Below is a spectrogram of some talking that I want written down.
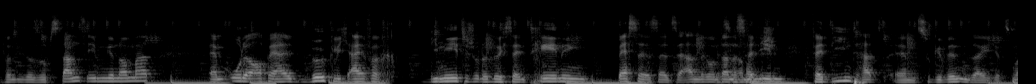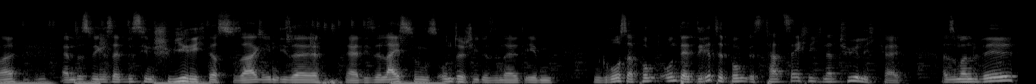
von dieser Substanz eben genommen hat. Ähm, oder ob er halt wirklich einfach genetisch oder durch sein Training besser ist als der andere und dann es halt eben verdient hat ähm, zu gewinnen, sage ich jetzt mal. Mhm. Ähm, deswegen ist es halt ein bisschen schwierig, das zu sagen. Eben diese, ja, diese Leistungsunterschiede sind halt eben ein großer Punkt. Und der dritte Punkt ist tatsächlich Natürlichkeit. Also man will,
